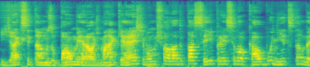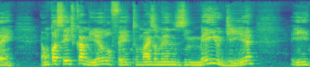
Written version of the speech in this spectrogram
E já que citamos o Palmeiral de Marrakech, vamos falar do passeio para esse local bonito também. É um passeio de camelo feito mais ou menos em meio dia e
